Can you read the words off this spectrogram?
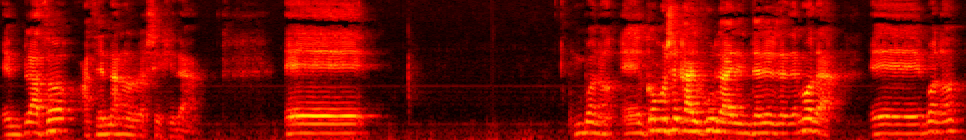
en plazo, Hacienda nos lo exigirá. Eh, bueno, eh, ¿cómo se calcula el interés de demora? Eh, bueno,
